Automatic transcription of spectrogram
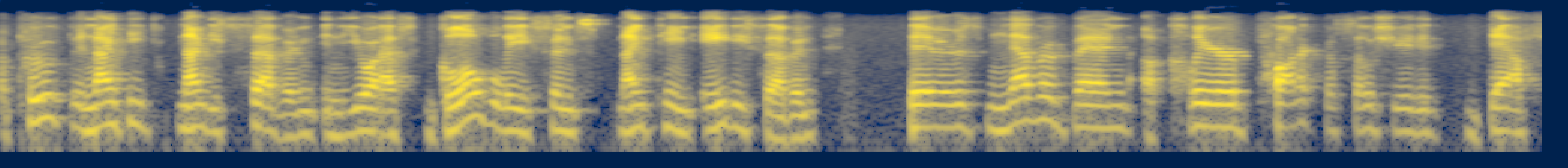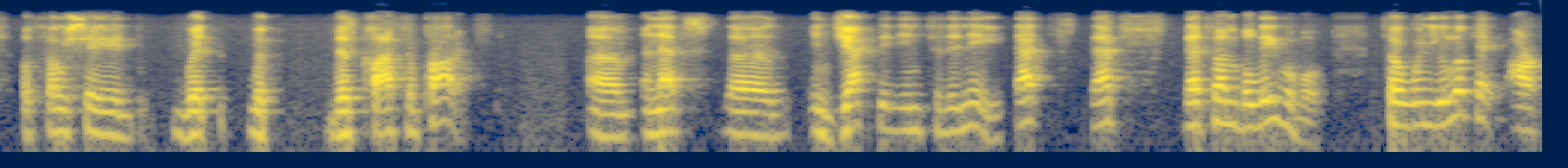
approved in 1997 in the U.S., globally since 1987, there's never been a clear product associated death associated with, with this class of products. Um, and that's uh, injected into the knee. That's, that's, that's unbelievable. So when you look at our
